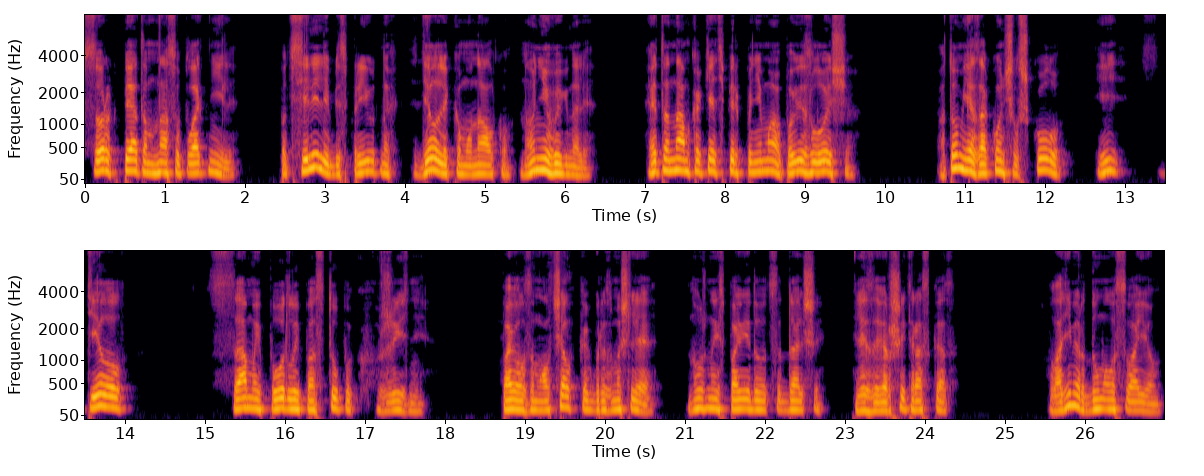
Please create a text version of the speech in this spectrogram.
В сорок пятом нас уплотнили. Подселили бесприютных, сделали коммуналку, но не выгнали. Это нам, как я теперь понимаю, повезло еще. Потом я закончил школу и сделал самый подлый поступок в жизни. Павел замолчал, как бы размышляя, нужно исповедоваться дальше или завершить рассказ. Владимир думал о своем.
